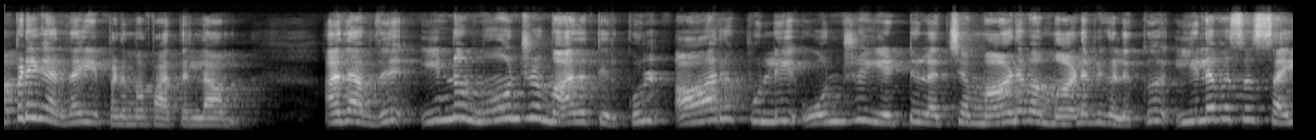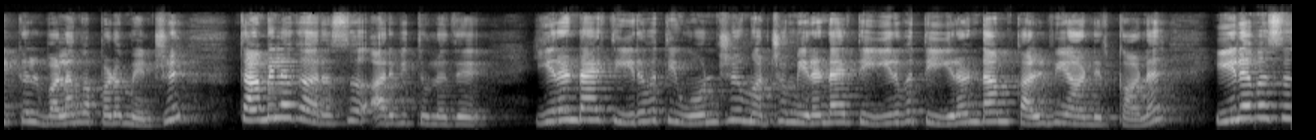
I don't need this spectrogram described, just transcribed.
அப்படிங்கிறத இப்போ நம்ம பார்த்துடலாம். அதாவது இன்னும் மூன்று மாதத்திற்குள் ஆறு புள்ளி ஒன்று எட்டு லட்சம் மாணவ மாணவிகளுக்கு இலவச சைக்கிள் வழங்கப்படும் என்று தமிழக அரசு அறிவித்துள்ளது. இரண்டாயிரத்தி இருபத்தி ஒன்று மற்றும் இரண்டாயிரத்தி இருபத்தி இரண்டாம் கல்வியாண்டிற்கான இலவச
